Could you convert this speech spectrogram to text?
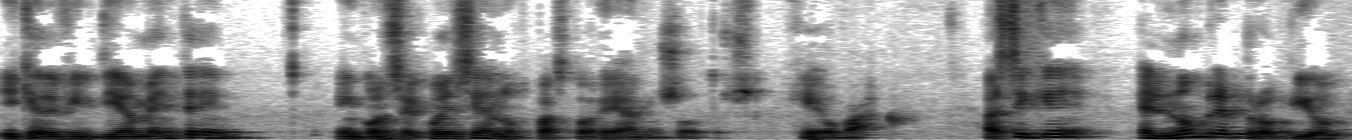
y que definitivamente en consecuencia nos pastorea a nosotros, Jehová. Así que el nombre propio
